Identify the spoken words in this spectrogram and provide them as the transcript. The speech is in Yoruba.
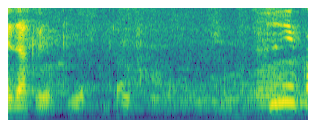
Exactly. Yes. Kí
